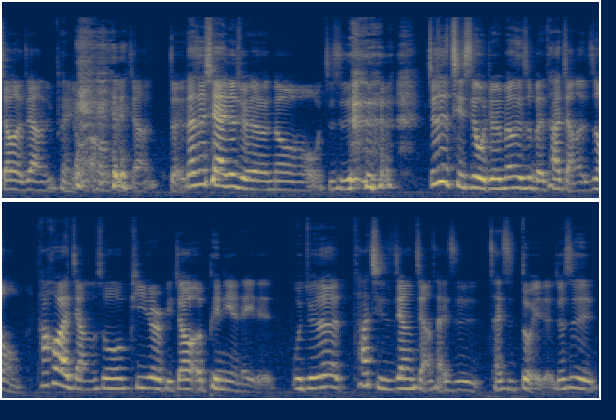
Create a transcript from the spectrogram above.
交了这样的女朋友，然后可以这样 对，但是现在就觉得 no，就是就是其实我觉得 Mary Elizabeth 他讲的这种，他后来讲说 Peter 比较 opinionated，我觉得他其实这样讲才是才是对的，就是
